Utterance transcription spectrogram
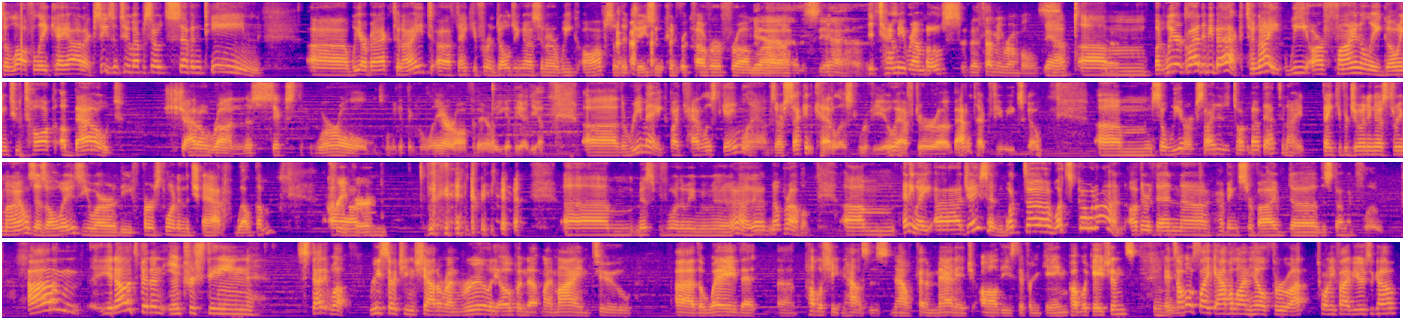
To Lawfully Chaotic, Season 2, Episode 17. Uh, we are back tonight. Uh, thank you for indulging us in our week off so that Jason could recover from uh, Yes, yes. the tummy rumbles. The tummy rumbles. Yeah. Um, But we are glad to be back. Tonight, we are finally going to talk about Shadowrun, the sixth world. Let me get the glare off of there. You get the idea. Uh, the remake by Catalyst Game Labs, our second Catalyst review after uh, Battletech a few weeks ago. Um, so we are excited to talk about that tonight. Thank you for joining us, Three Miles. As always, you are the first one in the chat. Welcome. Creeper. Um, um, missed before the week. Uh, no problem. Um, anyway, uh, Jason, what uh, what's going on other than uh, having survived uh, the stomach flu? Um, you know, it's been an interesting study. Well, researching Shadowrun really opened up my mind to uh, the way that uh, publishing houses now kind of manage all these different game publications. It's almost like Avalon Hill threw up 25 years ago.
